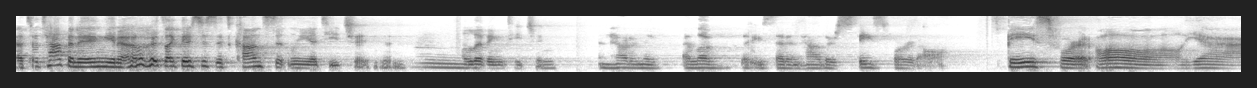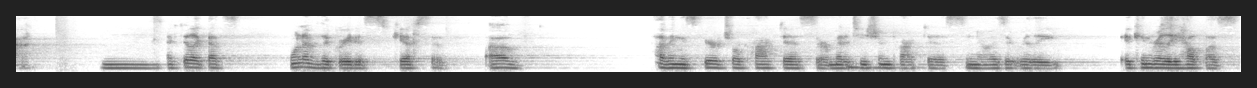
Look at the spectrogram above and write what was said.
that's what's happening you know? It's like there's just it's constantly a teaching and mm. a living teaching. And how to make i love that you said and how there's space for it all. Space for it all yeah. Mm. i feel like that's one of the greatest gifts of of having a spiritual practice or meditation mm-hmm. practice you know is it really it can really help us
